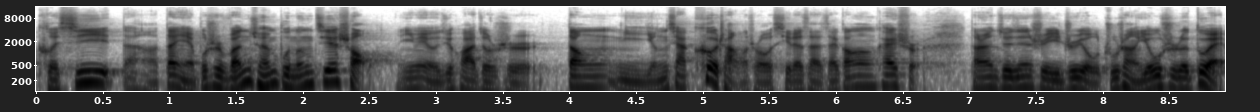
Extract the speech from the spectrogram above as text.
可惜，但啊，但也不是完全不能接受。因为有句话就是，当你赢下客场的时候，系列赛才刚刚开始。当然，掘金是一支有主场优势的队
